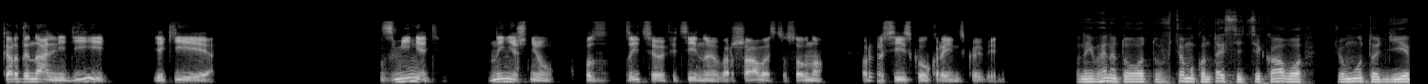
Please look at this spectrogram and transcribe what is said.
кардинальні дії, які змінять нинішню позицію офіційної Варшави стосовно російсько-української війни. Пане Євгене, то от в цьому контексті цікаво, чому тоді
